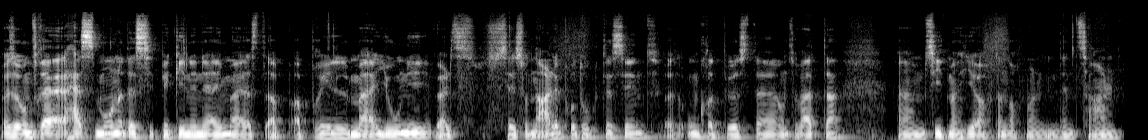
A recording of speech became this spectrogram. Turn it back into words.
Also unsere heißen Monate beginnen ja immer erst ab April, Mai, Juni, weil es saisonale Produkte sind, also Unkrautbürste und so weiter. Ähm, sieht man hier auch dann nochmal in den Zahlen.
